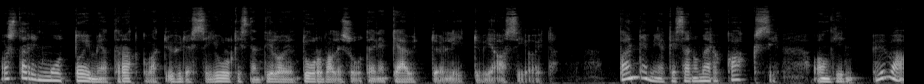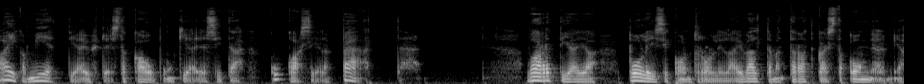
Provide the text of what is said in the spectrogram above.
Ostarin muut toimijat ratkovat yhdessä julkisten tilojen turvallisuuteen ja käyttöön liittyviä asioita. Pandemia kesä numero kaksi onkin hyvä aika miettiä yhteistä kaupunkia ja sitä, kuka siellä päättää. Vartija ja poliisikontrollilla ei välttämättä ratkaista ongelmia,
